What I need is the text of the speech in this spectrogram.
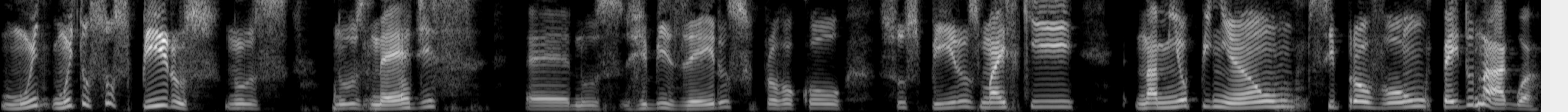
muito, muitos suspiros nos, nos nerds, é, nos gibizeiros, provocou suspiros, mas que na minha opinião, se provou um peido nágua,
